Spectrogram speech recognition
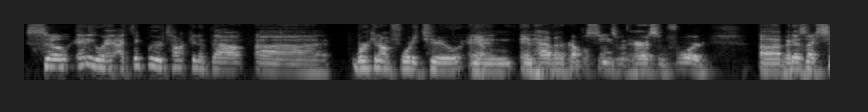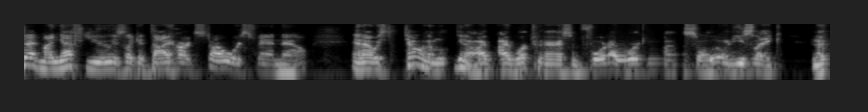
So anyway, I think we were talking about uh, working on 42 and and having a couple scenes with Harrison Ford. Uh, but as I said, my nephew is like a diehard Star Wars fan now, and I was telling him, you know, I, I worked with Harrison Ford, I worked on Solo, and he's like, no.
